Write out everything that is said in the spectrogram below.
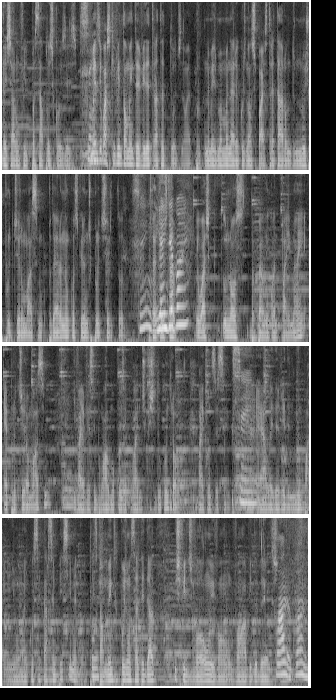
deixar um filho passar pelas coisas. Sim. Mas eu acho que eventualmente a vida trata de todos, não é? Porque na mesma maneira que os nossos pais trataram de nos proteger o máximo que puderam, não conseguiram nos proteger de todo. Sim, Portanto, e ainda estava- bem. Eu acho que o nosso papel enquanto pai e mãe é proteger ao máximo e vai haver sempre alguma coisa que vai nos fugir do controle. Vai acontecer sempre. Sim. É, é a lei da vida. Nenhum pai, nenhuma mãe consegue estar sempre em cima, não é? Principalmente depois de uma certa idade, os filhos vão e vão, vão à vida deles. Claro, claro.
